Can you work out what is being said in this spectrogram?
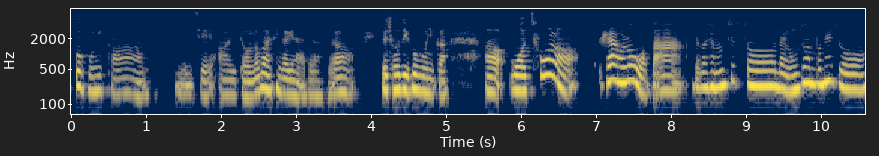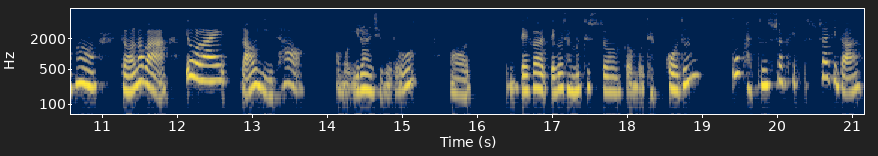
그거 보니까 인제 아 이 得了吧 생각이 나더라고요. 그래서 저도 이거 보니까 아 我错了让了我吧. "내가 잘못했어. 나 용서 한번 해 줘. 흥 得了吧又来老一套." 어 뭐 이런 식으로 어 "내가 내가 잘못했어. 그러니까 뭐 됐거든. 또 같은 수작해 수작이다."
